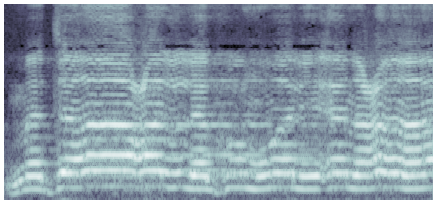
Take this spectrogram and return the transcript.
متاعا لكم ولأنعامكم.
